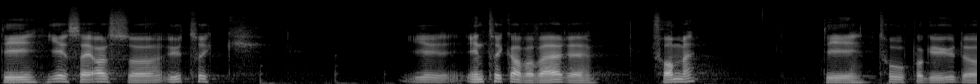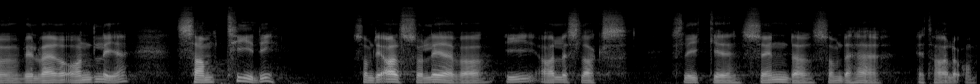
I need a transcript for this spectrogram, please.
De gir seg altså uttrykk, gir inntrykk av å være fromme. De tror på Gud og vil være åndelige, samtidig som de altså lever i alle slags slike synder som det her er tale om.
